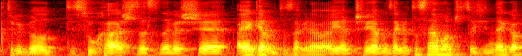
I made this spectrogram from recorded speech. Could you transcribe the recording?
którego ty słuchasz, zastanawiasz się, a jak ja bym to zagrał? A ja, czy ja bym zagrał to samo, czy coś innego?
